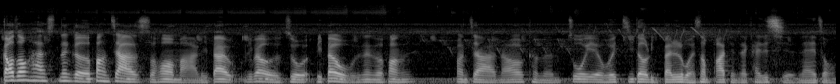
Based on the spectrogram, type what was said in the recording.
高中还是那个放假的时候嘛，礼拜五礼拜五做礼拜五那个放放假，然后可能作业我会积到礼拜日晚上八点才开始写的那一种，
